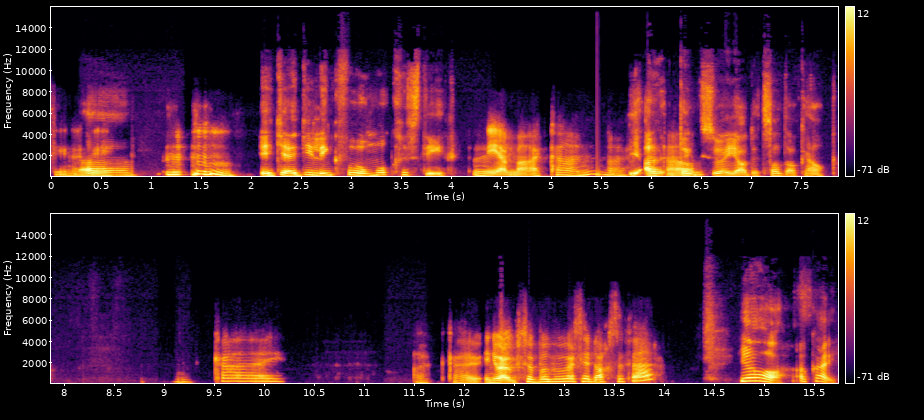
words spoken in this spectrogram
sien dit. nie. uh het jy die link vir hom ook gestuur? nee, maar ek kan. as Ja, ek dink so ja, dit sal dalk help. Okay. Okay. Anyway, so hoe was jou dag sover? Ja, okay.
